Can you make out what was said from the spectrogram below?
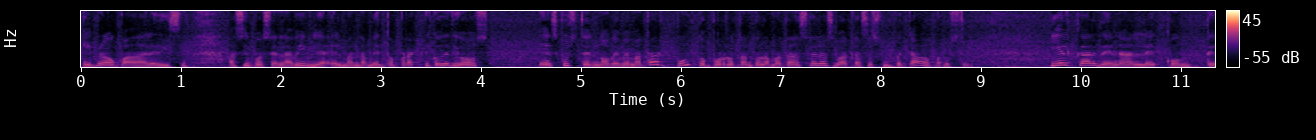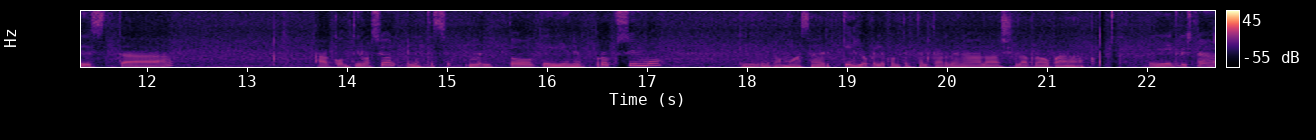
Y Prabhupada le dice, así pues en la Biblia el mandamiento práctico de Dios es que usted no debe matar, punto. Por lo tanto la matanza de las vacas es un pecado para usted. Y el cardenal le contesta a continuación en este segmento que viene próximo. Eh, vamos a saber qué es lo que le contesta el cardenal a Shula Prabhupada. Eh, Krishna.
